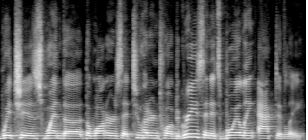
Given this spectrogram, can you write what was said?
which is when the, the water is at 212 degrees and it's boiling actively.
